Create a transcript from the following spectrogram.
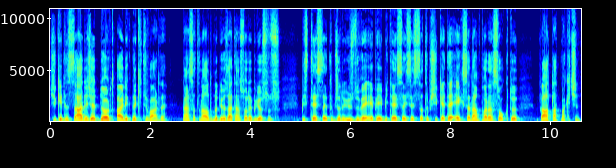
şirketin sadece 4 aylık nakiti vardı. Ben satın aldığımda diyor. Zaten sonra biliyorsunuz biz Tesla yatırımcılarını üzdü ve epey bir Tesla hissesi satıp şirkete ekstradan para soktu rahatlatmak için.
